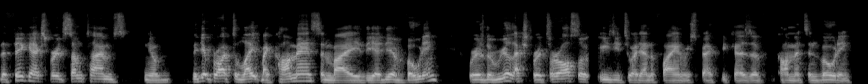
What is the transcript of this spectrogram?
The fake experts sometimes, you know, they get brought to light by comments and by the idea of voting, whereas the real experts are also easy to identify and respect because of comments and voting.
